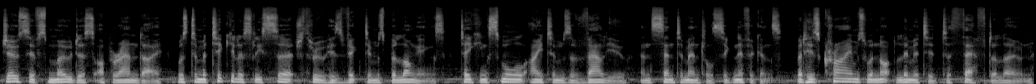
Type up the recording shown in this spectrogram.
Joseph's modus operandi was to meticulously search through his victims' belongings, taking small items of value and sentimental significance. But his crimes were not limited to theft theft alone.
